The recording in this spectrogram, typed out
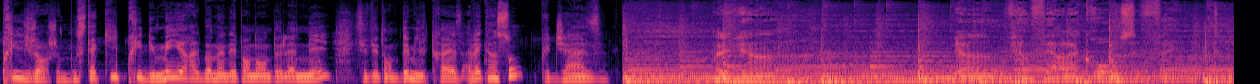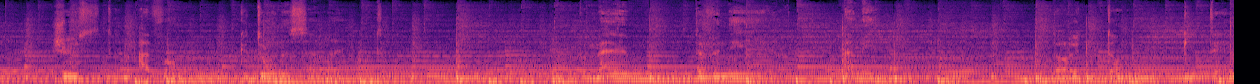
prix Georges Moustaki, prix du meilleur album indépendant de l'année. C'était en 2013, avec un son plus jazz. Allez viens, viens, viens faire la grosse fête, juste avant que tout ne s'arrête. On peut même devenir amis dans le temps qui t'est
